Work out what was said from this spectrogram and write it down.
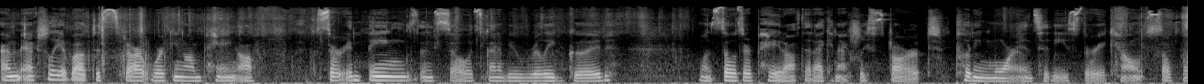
I'm actually about to start working on paying off certain things, and so it's going to be really good once those are paid off that I can actually start putting more into these three accounts. So for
